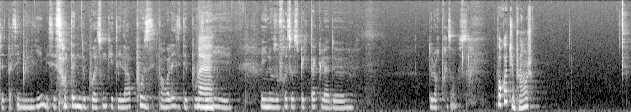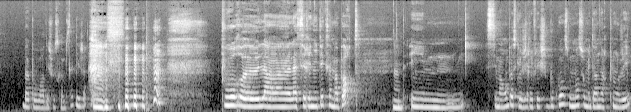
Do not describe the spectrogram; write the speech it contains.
peut-être pas ces milliers mais ces centaines de poissons qui étaient là posés enfin voilà ils étaient posés Ouais. et, et ils nous offraient ce spectacle de de leur présence Pourquoi tu plonges? Bah pour voir des choses comme ça déjà Hmm. pour euh, la, la sérénité que ça m'apporte. Mm. Et hum, c'est marrant parce que j'y réfléchis beaucoup en ce moment sur mes dernières plongées.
